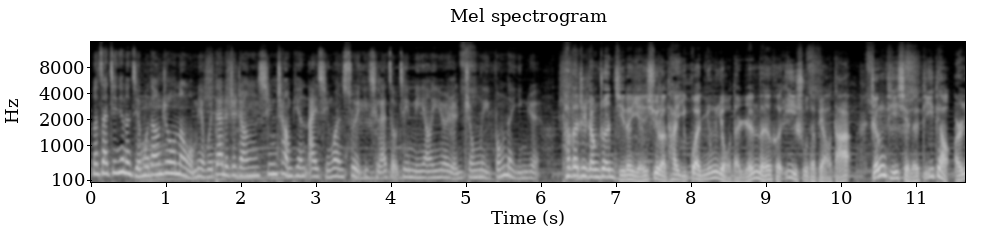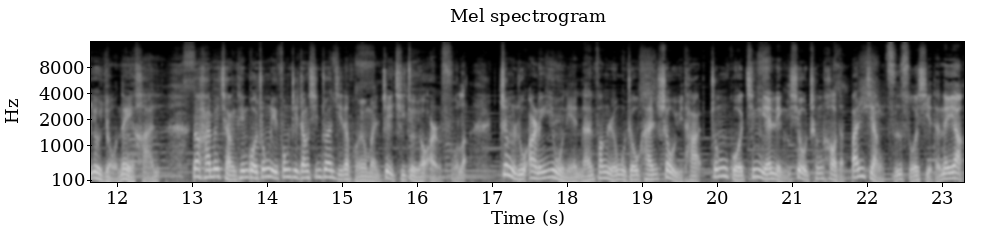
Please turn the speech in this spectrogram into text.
那在今天的节目当中呢，我们也会带着这张新唱片《爱情万岁》一起来走进民谣音乐人钟立风的音乐。他的这张专辑呢，延续了他一贯拥有的人文和艺术的表达，整体显得低调而又有内涵。那还没抢听过钟立风这张新专辑的朋友们，这期就有耳福了。正如2015年《南方人物周刊》授予他“中国青年领袖”称号的颁奖词所写的那样，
